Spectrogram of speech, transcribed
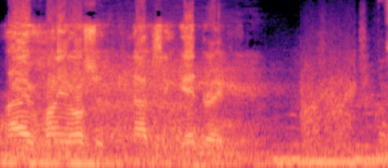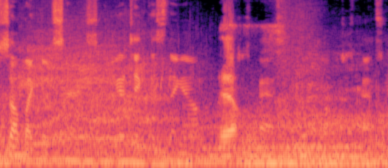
have honey roasted nuts and Gatorade. Those sound like good snacks. You gotta take this thing out. Yeah. Just pass it. Just pass it.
